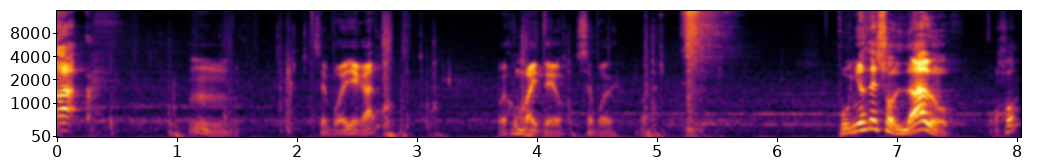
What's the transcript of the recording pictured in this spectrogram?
¡Ah! Hmm. ¿Se puede llegar? ¿O es un baiteo? Se puede, vale Puños de soldado. Ojo.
